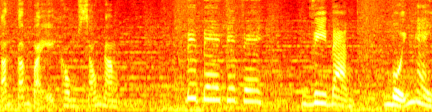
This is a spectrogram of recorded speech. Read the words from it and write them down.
887065. BBTV, vì bạn, mỗi ngày.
